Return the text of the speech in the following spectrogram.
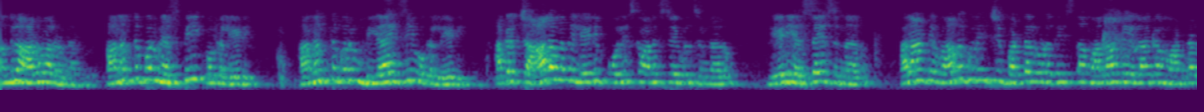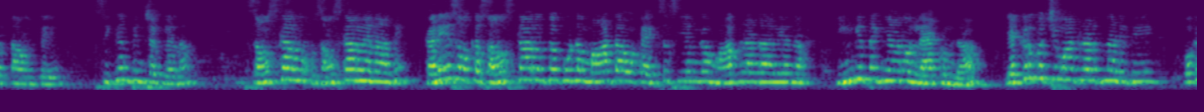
అందులో ఆడవాళ్ళు ఉన్నారు. అనంతపురం ఎస్పీ ఒక లేడీ. అనంతపురం డిఐజీ ఒక లేడీ. అక్కడ చాలా మంది లేడీ పోలీస్ కానిస్టేబుల్స్ ఉన్నారు లేడీ ఎస్ఐస్ ఉన్నారు. అలాంటి వాళ్ళ గురించి బట్టలు ఉడదీస్తాం తీస్తాం అలాగే ఇలాగా మాట్లాడుతూ ఉంటే సిగ్గనిపించట్లేదా? సంస్కారం సంస్కారమేనా అది? కనీసం ఒక సంస్కారంతో కూడా మాట ఒక ఎక్ససీఎం గా మాట్లాడాలి అన్న ఇంగిత జ్ఞానం లేకుండా ఎక్కడికి వచ్చి మాట్లాడుతున్నాడు ఇది? ఒక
